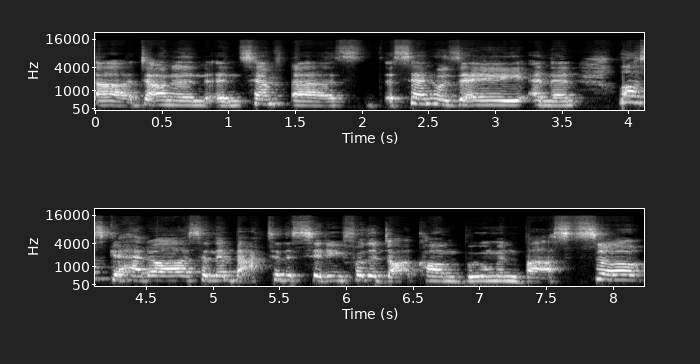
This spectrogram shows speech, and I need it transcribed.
uh, down in, in San uh, San Jose, and then Los Gatos, and then back to the city for the dot com boom and bust. So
